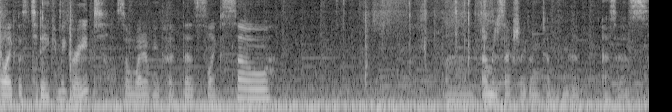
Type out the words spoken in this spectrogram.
I like this today can be great. So why don't we put this like so. Um, I'm just actually going to leave it as is.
